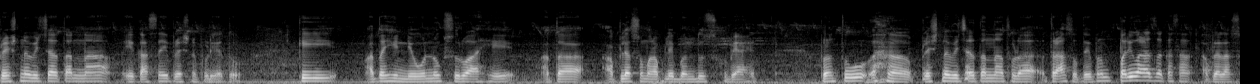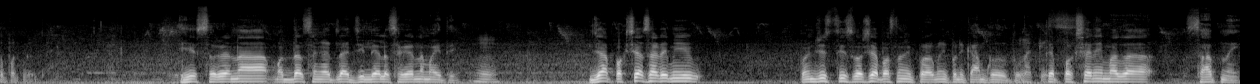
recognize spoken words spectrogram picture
प्रश्न विचारताना एक असाही प्रश्न पुढे येतो. की आता ही निवडणूक सुरू आहे आता आपल्यासमोर आपले बंधूच उभे आहेत परंतु प्रश्न विचारताना थोडा त्रास होतोय पण परिवाराचा कसा आपल्याला सपोर्ट मिळतो हे सगळ्यांना मतदारसंघातल्या जिल्ह्याला सगळ्यांना माहिती आहे. ज्या पक्षासाठी मी पंचवीस तीस वर्षापासून मी प्रामाणिकपणे काम करत होतो. त्या पक्षाने माझा साथ नाही.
